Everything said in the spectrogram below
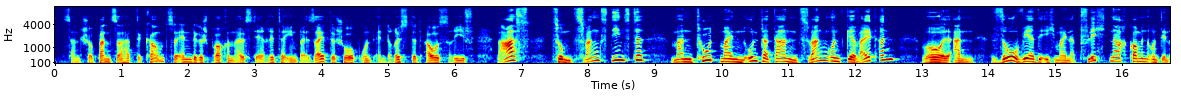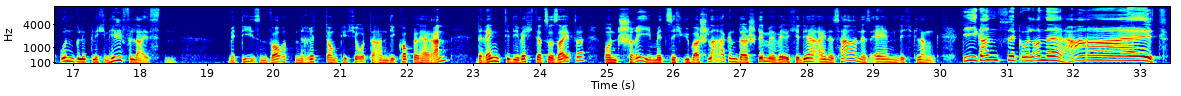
Sancho Panza hatte kaum zu Ende gesprochen, als der Ritter ihn beiseite schob und entrüstet ausrief, »Was? Zum Zwangsdienste? Man tut meinen Untertanen Zwang und Gewalt an? Wohlan, so werde ich meiner Pflicht nachkommen und den Unglücklichen Hilfe leisten.« Mit diesen Worten ritt Don Quixote an die Koppel heran, drängte die Wächter zur Seite und schrie mit sich überschlagender Stimme, welche der eines Hahnes ähnlich klang, »Die ganze Kolonne, halt!«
